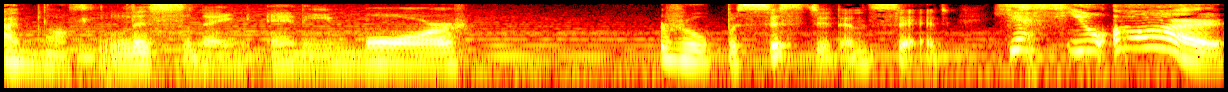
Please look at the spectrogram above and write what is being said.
I'm not listening anymore. Ro persisted and said, Yes, you are.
